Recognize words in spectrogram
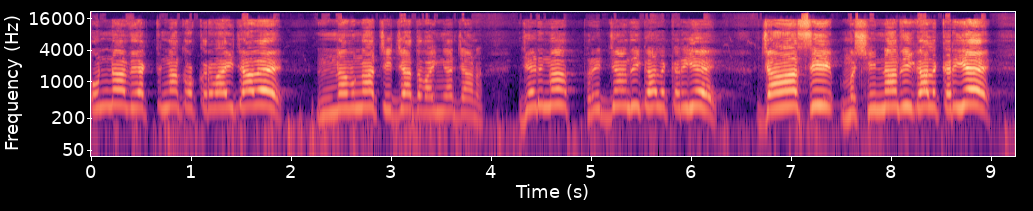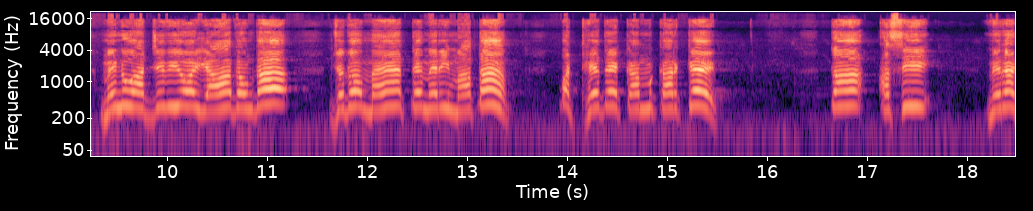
ਉਹਨਾਂ ਵਿਅਕਤੀਆਂ ਤੋਂ ਕਰਵਾਈ ਜਾਵੇ, ਨਵੀਆਂ ਚੀਜ਼ਾਂ ਦਵਾਈਆਂ ਜਾਣ। ਜਿਹੜੀਆਂ ਫਰਿੱਜਾਂ ਦੀ ਗੱਲ ਕਰੀਏ ਜਾਂ ਅਸੀਂ ਮਸ਼ੀਨਾਂ ਦੀ ਗੱਲ ਕਰੀਏ, ਮੈਨੂੰ ਅੱਜ ਵੀ ਉਹ ਯਾਦ ਆਉਂਦਾ, ਜਦੋਂ ਮੈਂ ਤੇ ਮੇਰੀ ਮਾਤਾ ਭੱਠੇ ਤੇ ਕੰਮ ਕਰਕੇ ਤਾਂ ਅਸੀਂ, ਮੇਰੇ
